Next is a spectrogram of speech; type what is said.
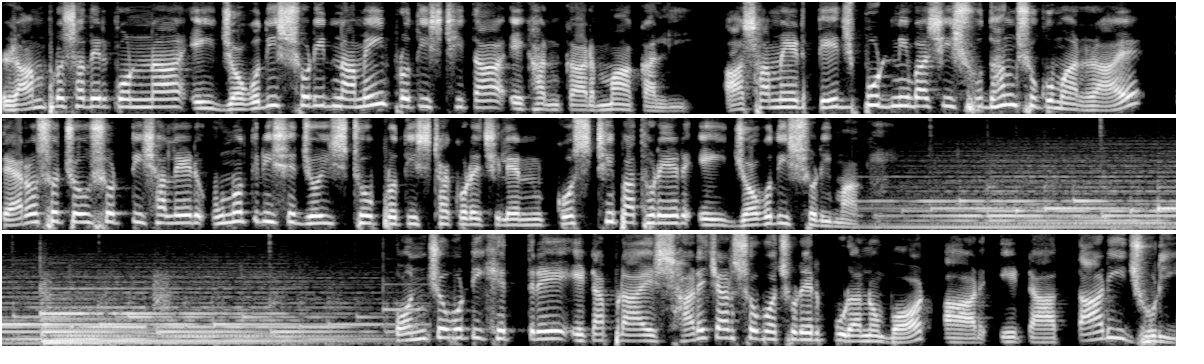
রামপ্রসাদের কন্যা এই জগদীশ্বরীর নামেই প্রতিষ্ঠিতা এখানকার মা কালী। আসামের তেজপুর নিবাসী সুধাংশু কুমার রায় তেরোশো চৌষট্টি সালের উনত্রিশে জ্যৈষ্ঠ প্রতিষ্ঠা করেছিলেন কোষ্ঠী পাথরের এই জগদীশ্বরী মাকে। পঞ্চবটী ক্ষেত্রে এটা প্রায় সাড়ে চারশো বছরের পুরানো বট আর এটা তারই ঝুড়ি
